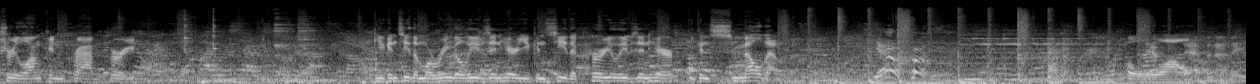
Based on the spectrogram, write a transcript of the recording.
Sri Lankan crab curry. You can see the moringa leaves in here. You can see the curry leaves in here. You can smell them. Yeah, of course. Oh wow. Definitely.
